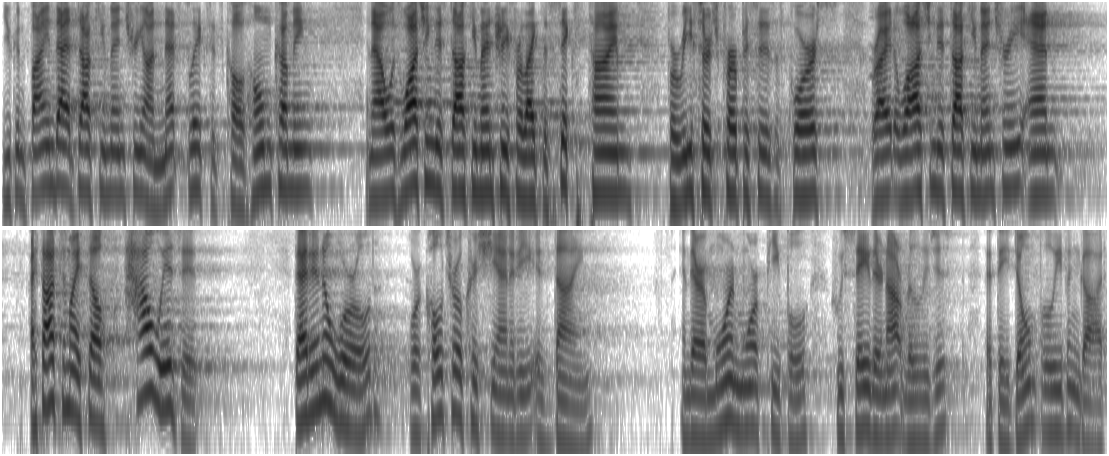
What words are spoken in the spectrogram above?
You can find that documentary on Netflix. It's called Homecoming. And I was watching this documentary for like the sixth time for research purposes, of course, right? Watching this documentary, and I thought to myself, how is it that in a world where cultural Christianity is dying, And there are more and more people who say they're not religious, that they don't believe in God.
